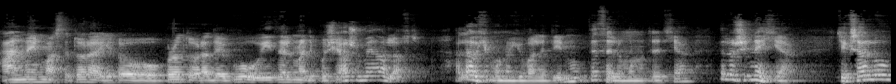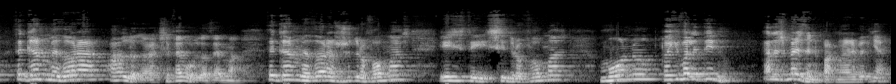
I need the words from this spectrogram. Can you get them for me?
Αν είμαστε τώρα για το πρώτο ραντεβού ή θέλουμε να εντυπωσιάσουμε, άλλο αυτό. Αλλά όχι μόνο Αγίου Βαλεντίνου, δεν θέλω μόνο τέτοια. Θέλω συνέχεια. Και εξάλλου δεν κάνουμε δώρα, άλλο τώρα, ξεφεύγω από το θέμα. Δεν κάνουμε δώρα στον σύντροφό μας ή στη σύντροφό μας μόνο το Αγίου Βαλεντίνου. Άλλες μέρες δεν υπάρχουν, ρε παιδιά.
